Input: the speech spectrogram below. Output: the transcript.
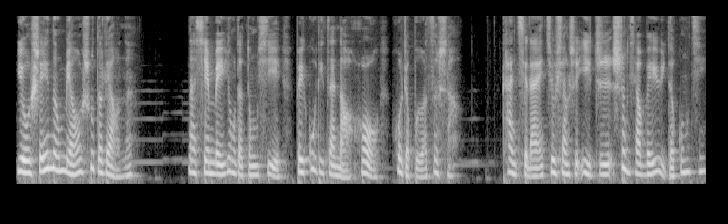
有谁能描述得了呢？那些没用的东西被固定在脑后或者脖子上，看起来就像是一只剩下尾羽的公鸡。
